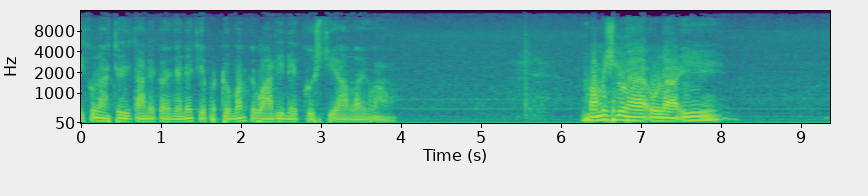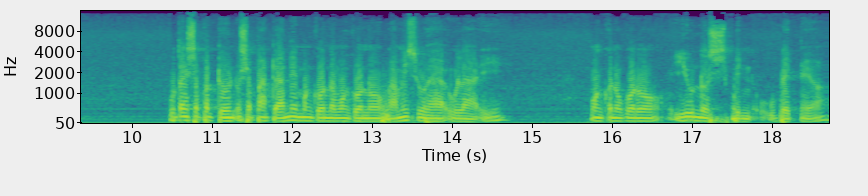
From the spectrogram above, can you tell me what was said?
Ikulah ceritane kaya ngene ke pedoman ke waline Gusti Allah mau. Famisluha ulai utai sepedon sepadane mengkono-mengkono famisluha ulai mengkono-kono Yunus bin Ubaid ya.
